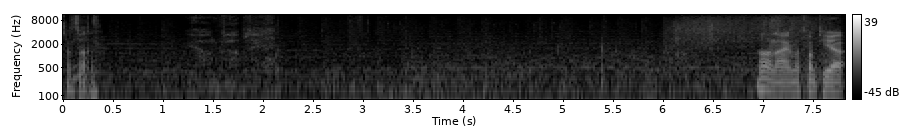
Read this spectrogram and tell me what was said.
das an. Ja, unglaublich. Oh nein, was kommt hier?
